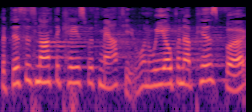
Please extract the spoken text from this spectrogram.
But this is not the case with Matthew. When we open up his book,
